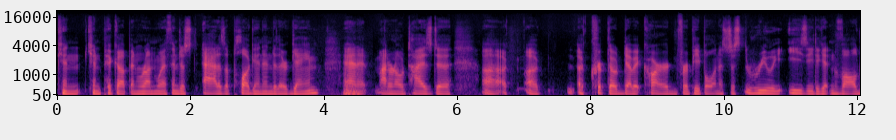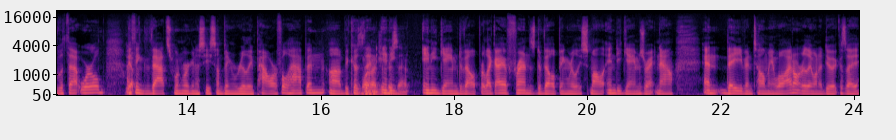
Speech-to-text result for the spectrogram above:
can can pick up and run with and just add as a plugin into their game, and it I don't know ties to uh, a, a crypto debit card for people and it's just really easy to get involved with that world i think that's when we're going to see something really powerful happen uh, because then any 100%. any game developer like i have friends developing really small indie games right now and they even tell me well i don't really want to do it because i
